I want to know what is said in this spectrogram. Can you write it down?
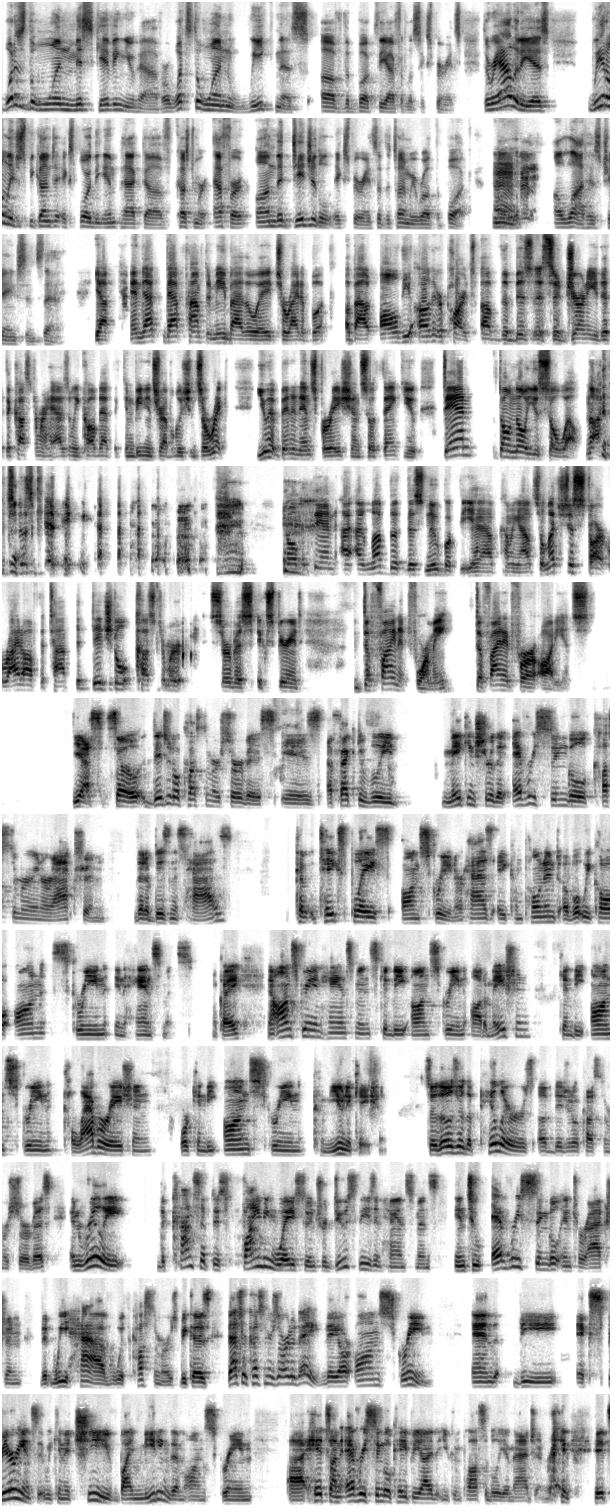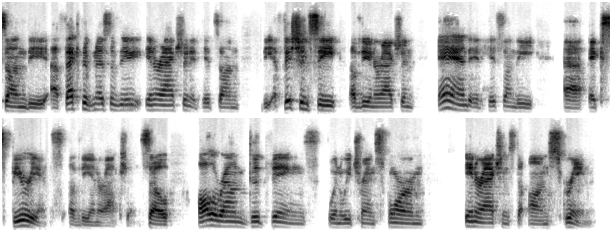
what is the one misgiving you have, or what's the one weakness of the book, The Effortless Experience? The reality is, we had only just begun to explore the impact of customer effort on the digital experience at the time we wrote the book. Mm. A, lot, a lot has changed since then. Yeah, and that that prompted me, by the way, to write a book about all the other parts of the business journey that the customer has, and we call that the convenience revolution. So, Rick, you have been an inspiration, so thank you. Dan, don't know you so well. No, just kidding. no, but Dan, I, I love the, this new book that you have coming out. So let's just start right off the top: the digital customer service experience. Define it for me. Define it for our audience. Yes. So digital customer service is effectively making sure that every single customer interaction that a business has co- takes place on screen or has a component of what we call on screen enhancements. Okay. Now, on screen enhancements can be on screen automation, can be on screen collaboration, or can be on screen communication. So those are the pillars of digital customer service. And really, the concept is finding ways to introduce these enhancements into every single interaction that we have with customers because that's where customers are today. They are on screen. And the experience that we can achieve by meeting them on screen uh, hits on every single KPI that you can possibly imagine, right? Hits on the effectiveness of the interaction, it hits on the efficiency of the interaction and it hits on the uh, experience of the interaction. So, all around good things when we transform interactions to on screen.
